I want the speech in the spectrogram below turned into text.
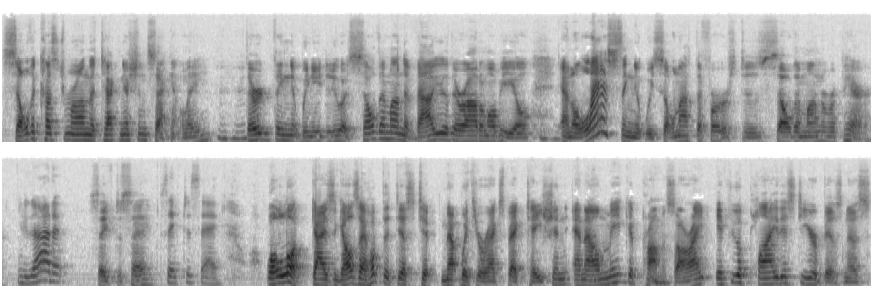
sell the customer on the technician secondly. Mm-hmm. Third thing that we need to do is sell them on the value of their automobile. Mm-hmm. And the last thing that we sell, not the first, is sell them on the repair. You got it. Safe to say? Safe to say. Well, look, guys and gals, I hope that this tip met with your expectation, and I'll make a promise, all right? If you apply this to your business,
